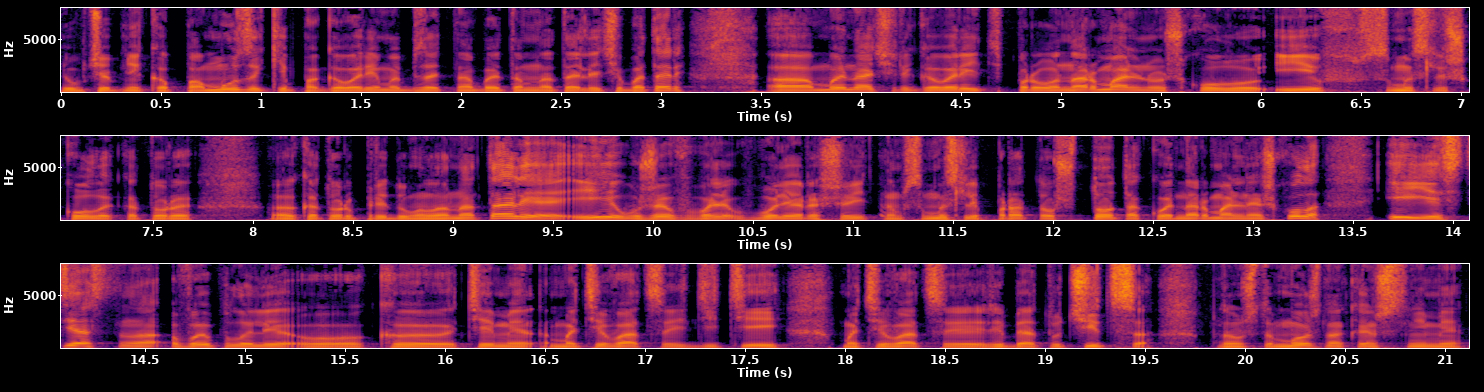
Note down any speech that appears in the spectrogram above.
и учебника по музыке. Поговорим обязательно об этом, Наталья Чеботарь. Э, мы начали говорить про нормальную школу и в смысле школы, которую, э, которую придумала Наталья, и уже в, в более расширительном смысле про то, что такое нормальная школа. И, естественно, выплыли э, к теме мотивации детей, мотивации ребят учиться. Потому что можно, конечно, с ними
